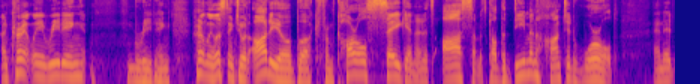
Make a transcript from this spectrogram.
I'm currently reading, reading, currently listening to an audio book from Carl Sagan, and it's awesome. It's called The Demon Haunted World, and it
